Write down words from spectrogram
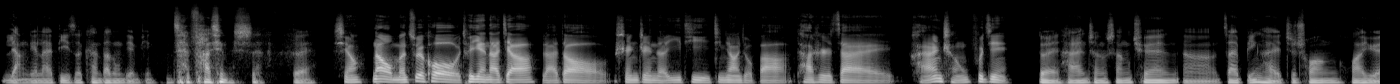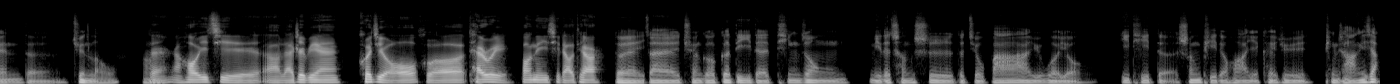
两年来第一次看大众点评 才发现的事。对，行，那我们最后推荐大家来到深圳的 ET 精酿酒吧，它是在海岸城附近。对，海岸城商圈啊、呃在滨海之窗花园的俊楼。啊对，然后一起啊、来这边喝酒，和 Terry 帮你一起聊天儿。对，在全国各地的听众，你的城市的酒吧如果有 ET 的生啤的话，也可以去品尝一下。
